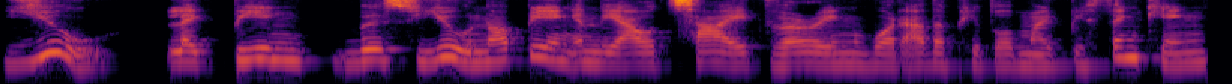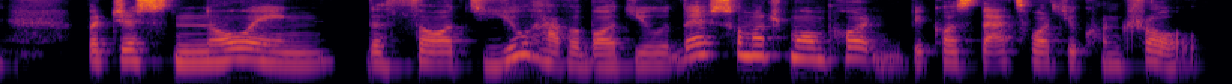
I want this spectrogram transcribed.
you like being with you, not being in the outside, worrying what other people might be thinking, but just knowing the thoughts you have about you, they're so much more important because that's what you control.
